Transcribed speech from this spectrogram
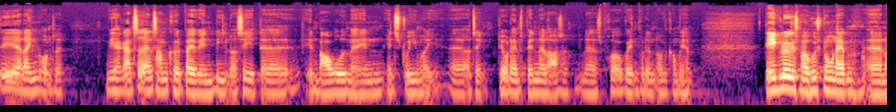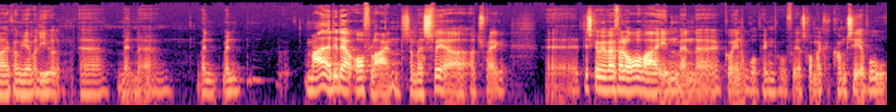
Det er der ingen grund til. Vi har garanteret alle sammen kørt bag ved en bil og set øh, en bagrude med en, en streamer i, øh, og tænkt, det var da en spændende adresse. Lad os prøve at gå ind på den, når vi kommer hjem. Det er ikke lykkedes mig at huske nogen af dem, øh, når jeg kom hjem alligevel. Øh, men, øh, men, men meget af det der offline, som er svært at, at tracke, øh, det skal man i hvert fald overveje, inden man øh, går ind og bruger penge på. For jeg tror, man kan komme til at bruge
